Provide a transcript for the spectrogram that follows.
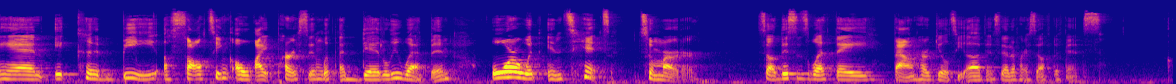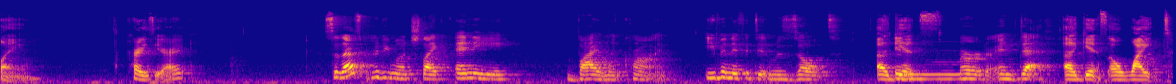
And it could be assaulting a white person with a deadly weapon or with intent to murder. So this is what they found her guilty of instead of her self-defense claim. Crazy, right? So that's pretty much like any violent crime, even if it didn't result against in murder and death against a white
